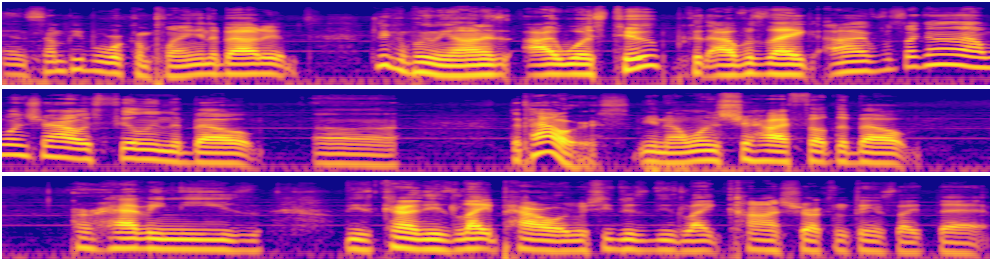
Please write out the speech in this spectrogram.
And some people were complaining about it. to be completely honest, I was too because I was like, I was like, uh, I wasn't sure how I was feeling about uh, the powers. You know, I wasn't sure how I felt about her having these, these kind of these light powers, where she does these light constructs and things like that.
